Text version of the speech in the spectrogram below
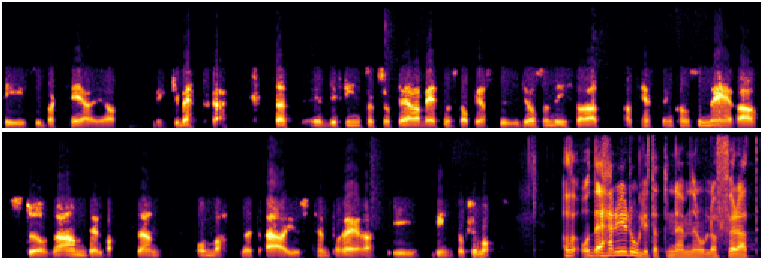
trivs ju bakterier mycket bättre. Så att, eh, det finns också flera vetenskapliga studier som visar att, att hästen konsumerar större andel vatten om vattnet är just tempererat i vinterklimat. Alltså, och det här är ju roligt att du nämner Olof, för att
